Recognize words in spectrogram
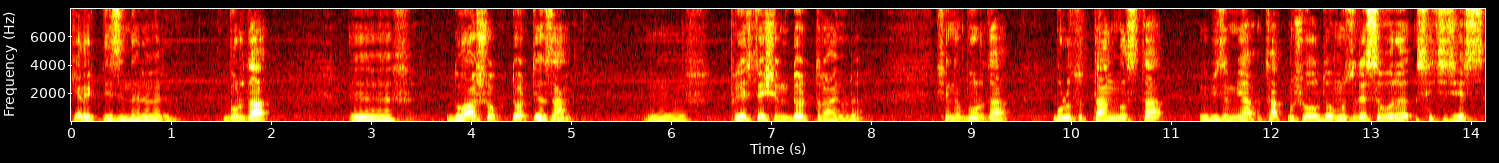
Gerekli izinleri verin. Burada e, DualShock 4 yazan e, PlayStation 4 driver'ı. Şimdi burada Bluetooth dongles'ta bizim ya takmış olduğumuz receiver'ı seçeceğiz.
